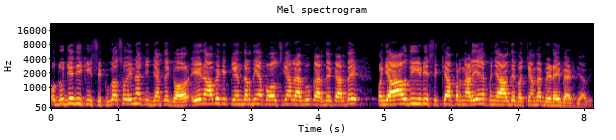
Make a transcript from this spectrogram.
ਉਹ ਦੂਜੇ ਦੀ ਕੀ ਸਿੱਖੂਗਾ? ਸੋ ਇਹਨਾਂ ਚੀਜ਼ਾਂ ਤੇ ਗੌਰ, ਇਹ ਨਾ ਹੋਵੇ ਕਿ ਕੇਂਦਰ ਦੀਆਂ ਪਾਲਿਸੀਆਂ ਲਾਗੂ ਕਰਦੇ ਕਰਦੇ ਪੰਜਾਬ ਦੀ ਜਿਹੜੀ ਸਿੱਖਿਆ ਪ੍ਰਣਾਲੀ ਹੈ ਜਾਂ ਪੰਜਾਬ ਦੇ ਬੱਚਿਆਂ ਦਾ ਬੇੜਾ ਹੀ ਬੈਠ ਜਾਵੇ।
